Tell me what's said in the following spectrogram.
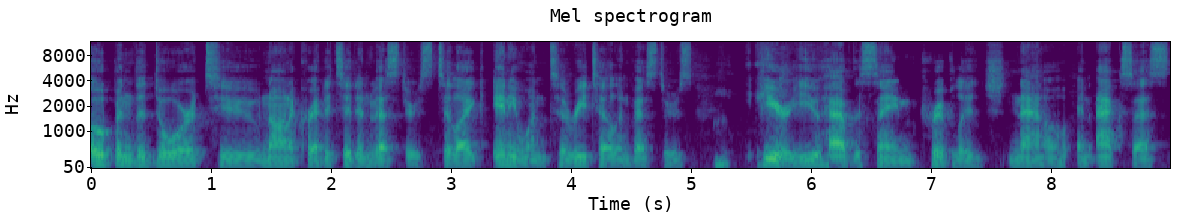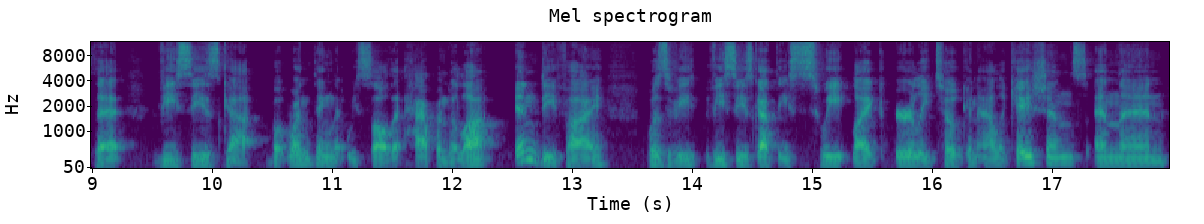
opened the door to non-accredited investors to like anyone to retail investors mm-hmm. here you have the same privilege now and access that vcs got but one thing that we saw that happened a lot in defi was v- VCs got these sweet like early token allocations and then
